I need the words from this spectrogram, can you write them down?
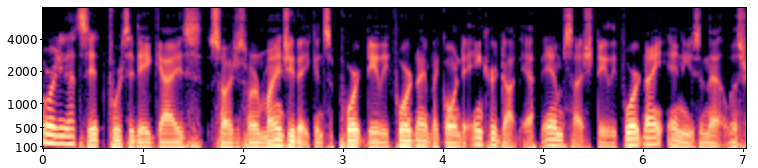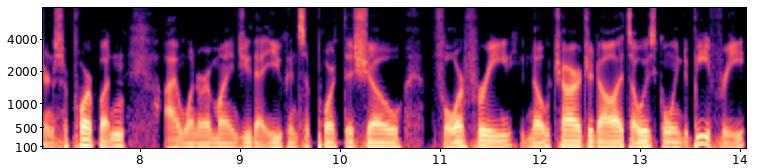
alrighty that's it for today guys. So i just want to remind you that you can support daily fortnite by going to anchor.fm slash daily fortnite and using that listener support button. I want to remind you that you can support this show for free no charge at all. It's always going to be free.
